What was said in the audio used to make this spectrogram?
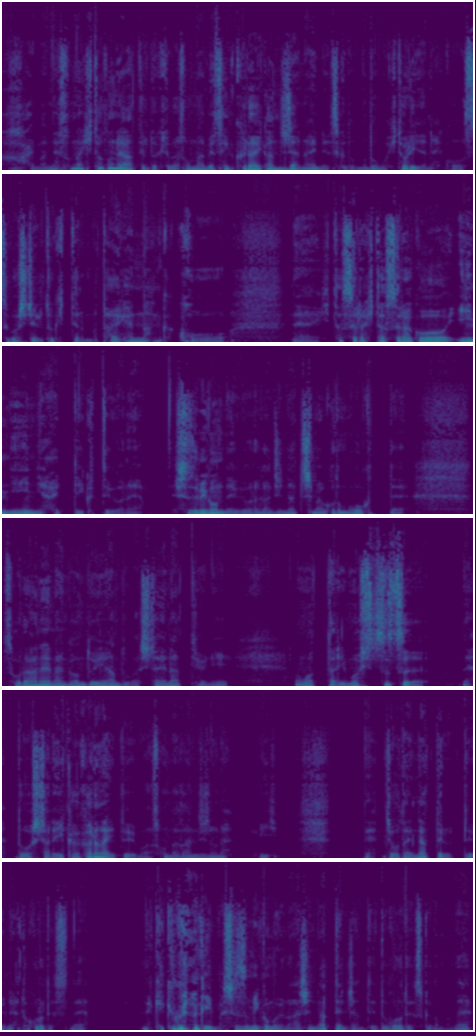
はい。まあね、そんな人とね、会ってる時とかそんな別に暗い感じじゃないんですけども、どうも一人でね、こう過ごしてる時ってのはもう大変なんかこう、ね、ひたすらひたすらこう、陰に陰に入っていくっていうかね、沈み込んでいくような感じになってしまうことも多くって、それはね、なんか本当になんとかしたいなっていうふうに思ったりもしつつ、ね、どうしたらいいかわからないという、まあそんな感じのね、いい、ね、状態になってるっていうね、ところですね。ね結局なんか今沈み込むような話になってんじゃんっていうところですけどもね。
